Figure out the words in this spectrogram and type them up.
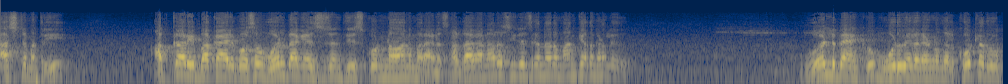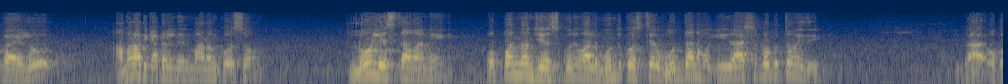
రాష్ట్ర మంత్రి అబ్కారీ బకాయిల కోసం వరల్డ్ బ్యాంక్ అసిస్టెన్స్ తీసుకుంటున్నామని మరి ఆయన సరదాగా అన్నారో సీరియస్గా అన్నారో మనకి అర్థం కాలేదు వరల్డ్ బ్యాంకు మూడు వేల రెండు వందల కోట్ల రూపాయలు అమరావతి క్యాపిటల్ నిర్మాణం కోసం లోన్లు ఇస్తామని ఒప్పందం చేసుకుని వాళ్ళు ముందుకొస్తే వద్దన్న ఈ రాష్ట్ర ప్రభుత్వం ఇది. ఒక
